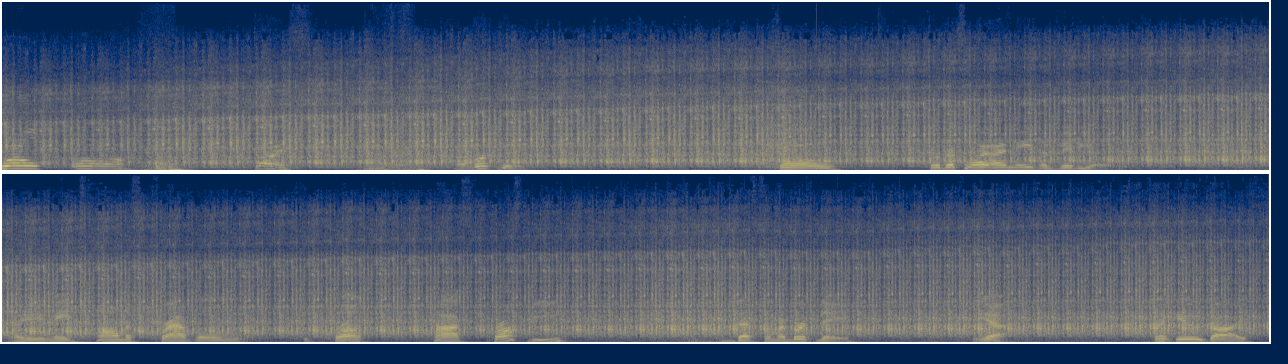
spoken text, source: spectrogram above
Well, uh, guys, my birthday. So, so that's why I made a video. I made Thomas travel to cross past Crosby. That's for my birthday. Yeah. Thank you guys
